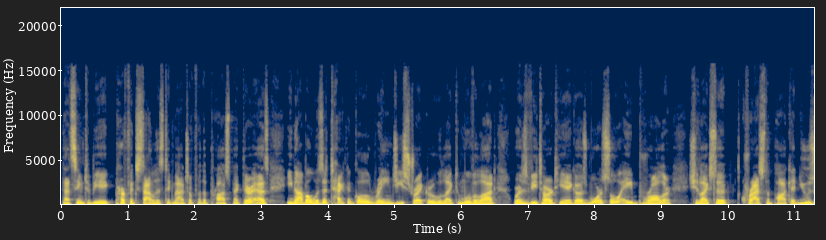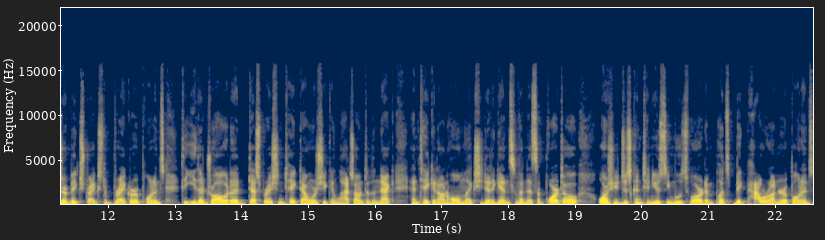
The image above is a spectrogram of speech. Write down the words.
That seemed to be a perfect stylistic matchup for the prospect there, as Inaba was a technical, rangy striker who liked to move a lot, whereas Vita Arteaga is more so a brawler. She likes to crash the pocket, use her big strikes to break her opponents, to either draw out a desperation takedown where she can latch onto the neck and take it on home like she did against Vanessa Porto, or she just continuously moves forward and puts big power on her opponents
